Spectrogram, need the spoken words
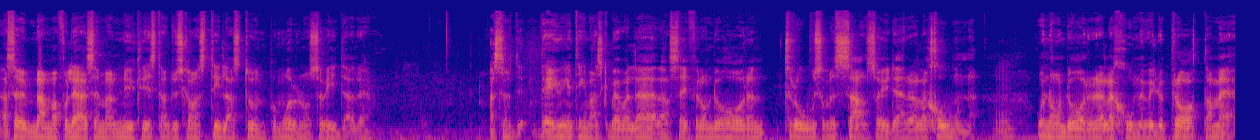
Alltså ibland man får lära sig när man är nykristen att du ska ha en stilla stund på morgonen och så vidare. Alltså det, det är ju ingenting man ska behöva lära sig för om du har en tro som är sann så är det en relation. Och någon du har en relation med vill du prata med.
